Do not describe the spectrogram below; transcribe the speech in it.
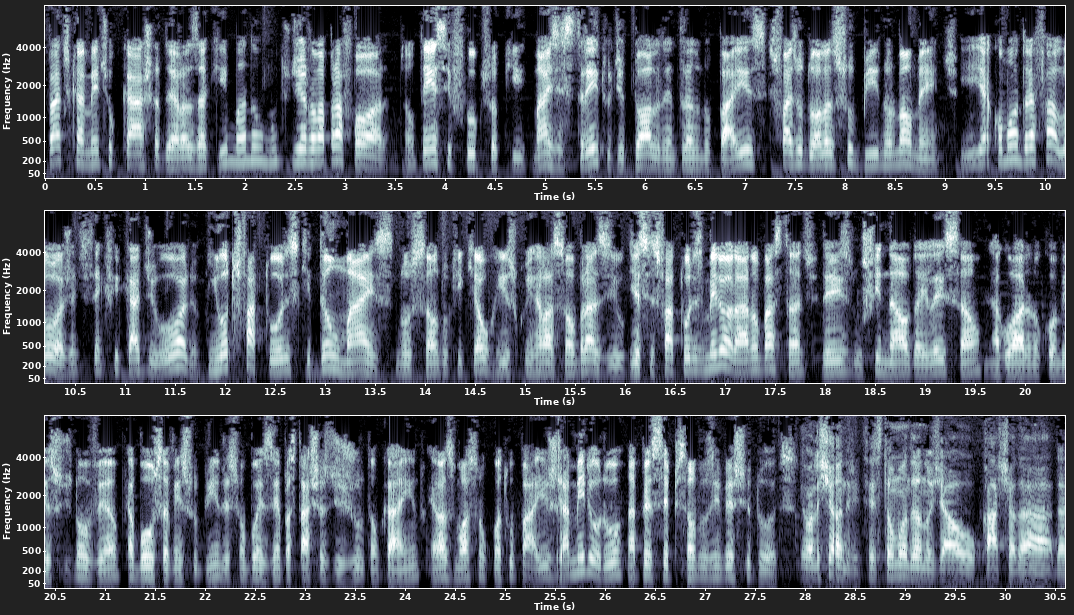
praticamente o caixa delas aqui, mandam muito dinheiro lá para fora. Então tem esse fluxo aqui mais estreito de dólar entrando no país, isso faz o dólar subir normalmente. E é como o André falou, a gente tem que ficar de olho em outros fatores que dão mais noção do que é o risco em relação ao Brasil. E esses fatores melhoraram bastante desde o final da eleição, agora no começo de novembro. A bolsa vem subindo, esse é um bom exemplo, as taxas de juros estão caindo. Elas mostram quanto o país já melhorou na percepção dos investidores. Alexandre, vocês estão mandando já o caixa da, da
